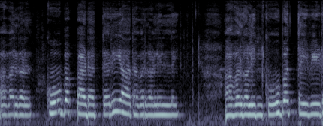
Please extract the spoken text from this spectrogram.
அவர்கள் கோபப்பட தெரியாதவர்கள் இல்லை. அவர்களின் கோபத்தை விட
